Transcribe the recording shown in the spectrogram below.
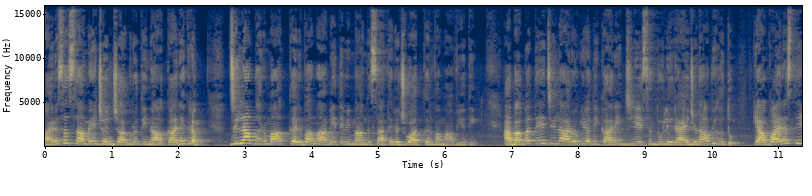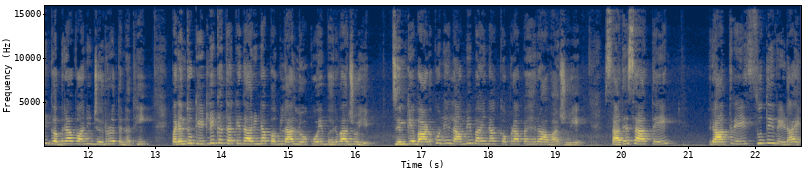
વાયરસ સામે જનજાગૃતિના કાર્યક્રમ જિલ્લાભરમાં કરવામાં આવે તેવી માંગ સાથે રજૂઆત કરવામાં આવી હતી. આ બાબતે જિલ્લા આરોગ્ય અધિકારી જીએસ દુલેરાએ જણાવ્યું હતું કે આ વાયરસથી ગભરાવાની જરૂરત નથી, પરંતુ કેટલીક તકેદારીના પગલાં લોકોએ ભરવા જોઈએ, જેમ કે બાળકોને લાંબી બાયના કપડાં પહેરાવવા જોઈએ. સાથે સાથે રાત્રે સૂતી વેળાએ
